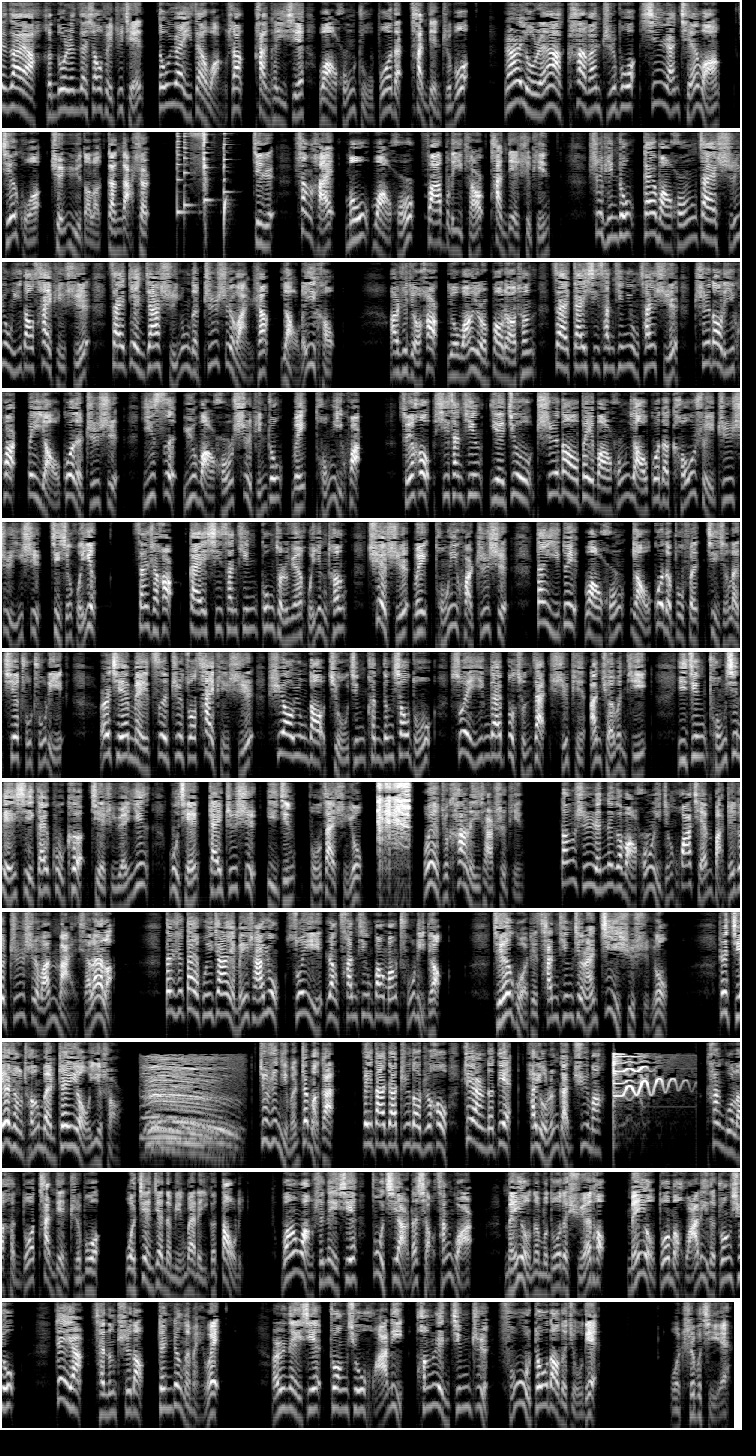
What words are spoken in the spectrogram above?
现在啊，很多人在消费之前都愿意在网上看看一些网红主播的探店直播。然而，有人啊看完直播欣然前往，结果却遇到了尴尬事儿。近日，上海某网红发布了一条探店视频。视频中，该网红在食用一道菜品时，在店家使用的芝士碗上咬了一口。二十九号，有网友爆料称，在该西餐厅用餐时吃到了一块被咬过的芝士，疑似与网红视频中为同一块。随后，西餐厅也就吃到被网红咬过的口水芝士一事进行回应。三十号。该西餐厅工作人员回应称，确实为同一块芝士，但已对网红咬过的部分进行了切除处理，而且每次制作菜品时需要用到酒精喷灯消毒，所以应该不存在食品安全问题。已经重新联系该顾客解释原因，目前该芝士已经不再使用。我也去看了一下视频，当时人那个网红已经花钱把这个芝士碗买下来了。但是带回家也没啥用，所以让餐厅帮忙处理掉。结果这餐厅竟然继续使用，这节省成本真有一手。就是你们这么干，被大家知道之后，这样的店还有人敢去吗？看过了很多探店直播，我渐渐的明白了一个道理：往往是那些不起眼的小餐馆，没有那么多的噱头，没有多么华丽的装修。这样才能吃到真正的美味，而那些装修华丽、烹饪精致、服务周到的酒店，我吃不起。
